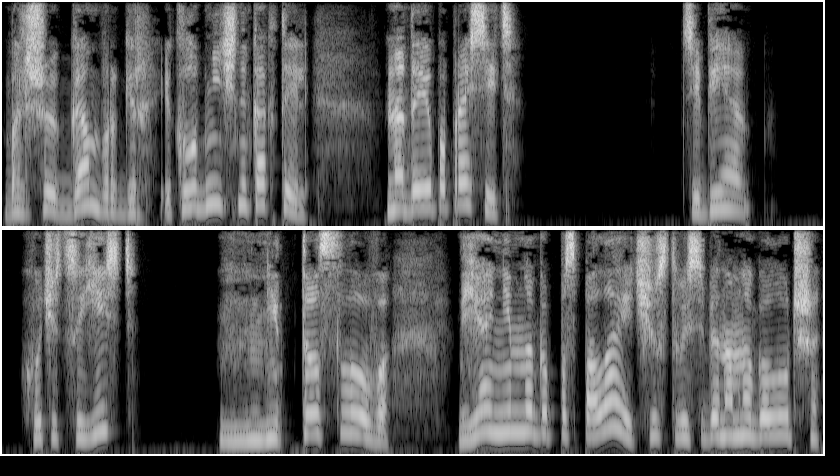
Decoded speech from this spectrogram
Большой гамбургер и клубничный коктейль. Надо ее попросить. Тебе хочется есть? Не то слово. Я немного поспала и чувствую себя намного лучше.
